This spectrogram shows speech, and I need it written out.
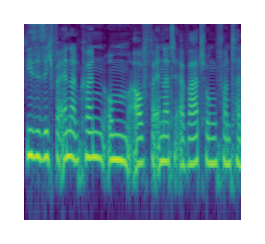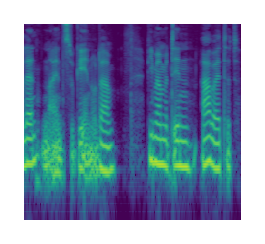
wie sie sich verändern können, um auf veränderte Erwartungen von Talenten einzugehen oder wie man mit denen arbeitet.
